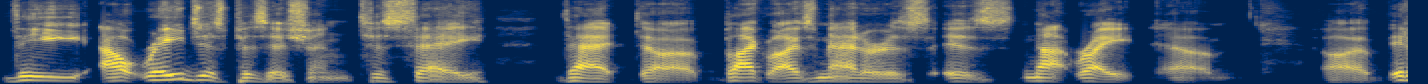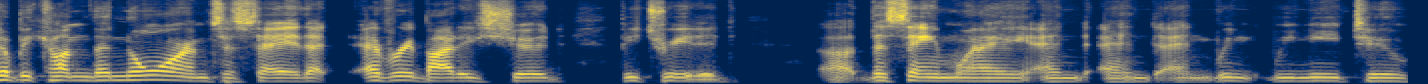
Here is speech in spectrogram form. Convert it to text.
the outrageous position to say that uh, Black Lives Matter is is not right. Um, uh, it'll become the norm to say that everybody should be treated uh, the same way, and and and we we need to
